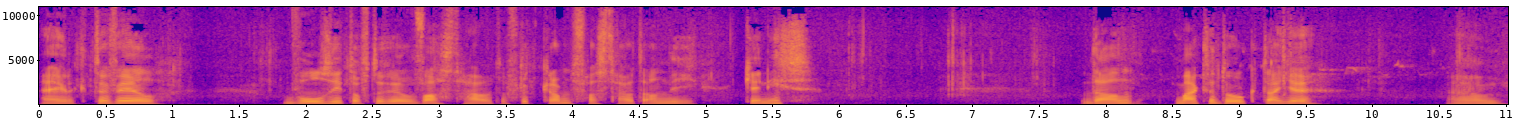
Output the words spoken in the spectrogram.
eigenlijk te veel vol zit of te veel vasthoudt of gekrampt vasthoudt aan die kennis, dan maakt het ook dat je um,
